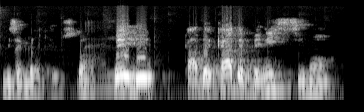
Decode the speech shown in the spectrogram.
mi sembra giusto. Belle. Vedi, cade, cade benissimo.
